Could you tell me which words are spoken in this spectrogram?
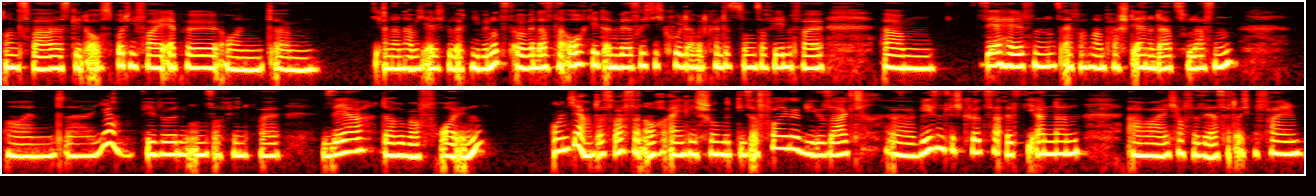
und zwar, es geht auf Spotify, Apple und ähm, die anderen habe ich ehrlich gesagt nie benutzt, aber wenn das da auch geht, dann wäre es richtig cool. Damit könntest du uns auf jeden Fall ähm, sehr helfen, uns einfach mal ein paar Sterne dazulassen. Und äh, ja, wir würden uns auf jeden Fall sehr darüber freuen. Und ja, das war's dann auch eigentlich schon mit dieser Folge. Wie gesagt, äh, wesentlich kürzer als die anderen, aber ich hoffe sehr, es hat euch gefallen.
